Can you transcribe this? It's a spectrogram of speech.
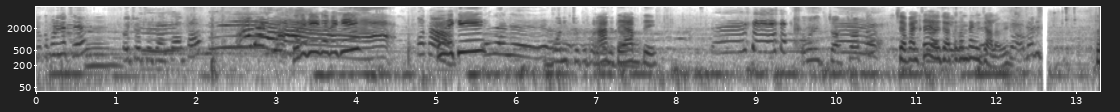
চোখে পড়ে গেছে। ওই ছোট ছোট ছোট দেখি দেখি। কোথায়? দেখি। বনির চোখে পড়ে আপ দে আপ দে বনির চট চট চপাল চাই যতক্ষণ থাকবে চালাবে তো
